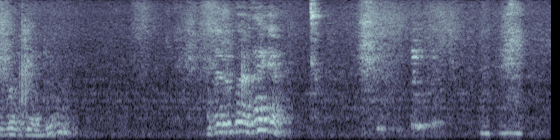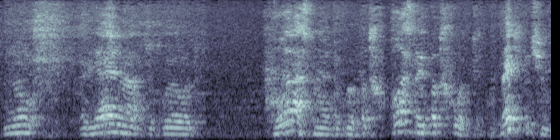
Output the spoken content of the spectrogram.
вот я думаю. Это такое, знаете, ну, реально такой вот классный такой, под, классный подход такой. Знаете почему?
